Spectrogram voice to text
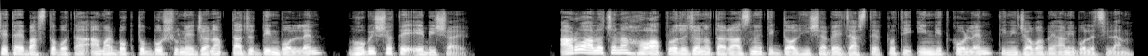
সেটাই বাস্তবতা। আমার বক্তব্য শুনে জনাব তাজউদ্দিন বললেন ভবিষ্যতে এ বিষয়ে। আরও আলোচনা হওয়া প্রয়োজনতা রাজনৈতিক দল হিসাবে জাস্তের প্রতি ইঙ্গিত করলেন তিনি জবাবে আমি বলেছিলাম।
